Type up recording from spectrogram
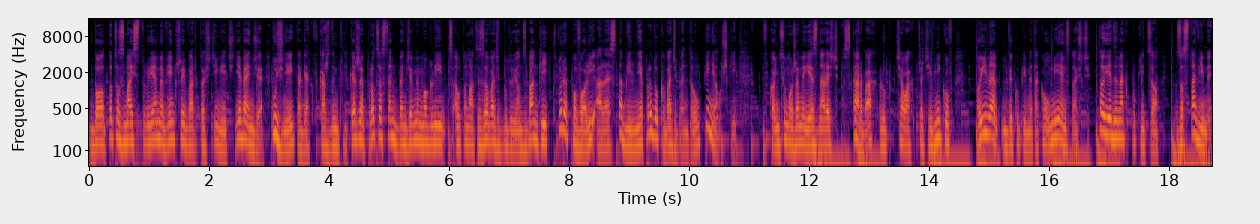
bo to, co zmajstrujemy, większej wartości mieć nie będzie. Później, tak jak w każdym klikerze, proces ten będziemy mogli zautomatyzować, budując banki, które powoli, ale stabilnie produkować będą pieniążki. W końcu możemy je znaleźć w skarbach lub ciałach przeciwników, o ile wykupimy taką umiejętność. To jednak póki co zostawimy.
